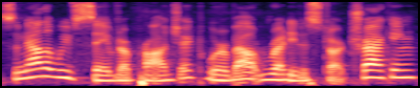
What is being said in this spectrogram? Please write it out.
So now that we've saved our project, we're about ready to start tracking.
